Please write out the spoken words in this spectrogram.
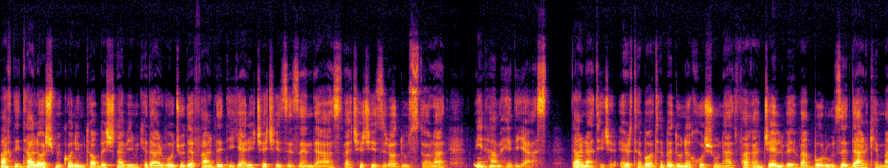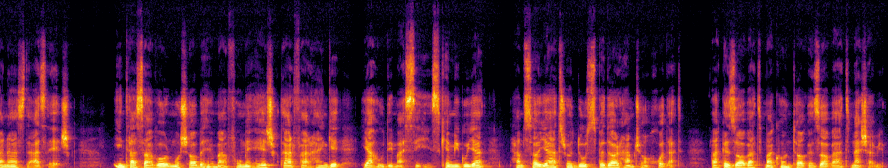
وقتی تلاش می‌کنیم تا بشنویم که در وجود فرد دیگری چه چیزی زنده است و چه چیزی را دوست دارد این هم هدیه است. در نتیجه ارتباط بدون خشونت فقط جلوه و بروز درک من است از عشق. این تصور مشابه مفهوم عشق در فرهنگ یهودی مسیحی است که می‌گوید همسایت را دوست بدار همچون خودت و قضاوت مکن تا قضاوت نشویم.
